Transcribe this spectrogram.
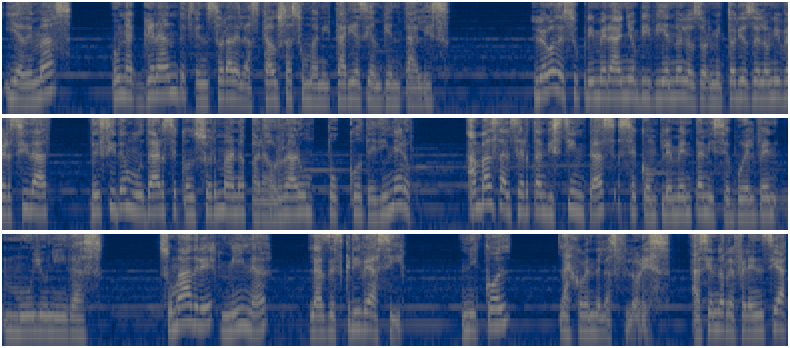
y además una gran defensora de las causas humanitarias y ambientales. Luego de su primer año viviendo en los dormitorios de la universidad, decide mudarse con su hermana para ahorrar un poco de dinero. Ambas, al ser tan distintas, se complementan y se vuelven muy unidas. Su madre, Mina, las describe así. Nicole, la joven de las flores, haciendo referencia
